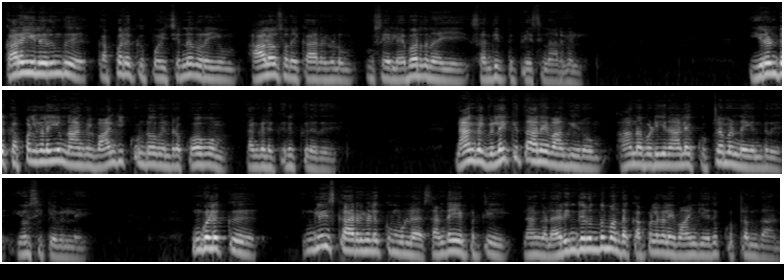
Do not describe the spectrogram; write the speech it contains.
கரையிலிருந்து கப்பலுக்கு போய் சின்னதுரையும் ஆலோசனைக்காரர்களும் முசே லெபர்தனையை சந்தித்து பேசினார்கள். இரண்டு கப்பல்களையும் நாங்கள் வாங்கி கொண்டோம் என்ற கோபம் தங்களுக்கு இருக்கிறது. நாங்கள் விலைக்குத்தானே வாங்குகிறோம். ஆனபடியினாலே குற்றமென்ன என்று யோசிக்கவில்லை. உங்களுக்கு இங்கிலீஷ்காரர்களுக்கும் உள்ள சண்டையை பற்றி நாங்கள் அறிந்திருந்தும் அந்த கப்பல்களை வாங்கியது குற்றம்தான்.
